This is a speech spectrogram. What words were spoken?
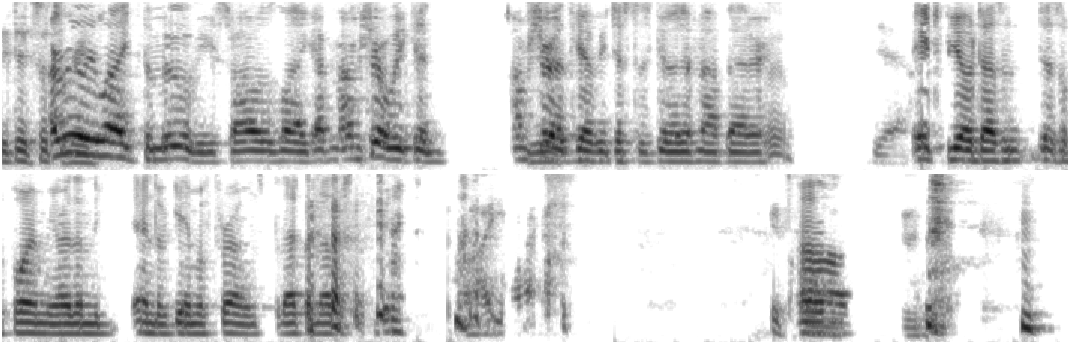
They did such I really great- liked the movie, so I was like, I'm, I'm sure we could. I'm sure Yeah. it's gonna be just as good, if not better. yeah. HBO doesn't disappoint me other than the end of Game of Thrones, but that's another subject. Uh, yeah. It's Uh, quality. Good.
